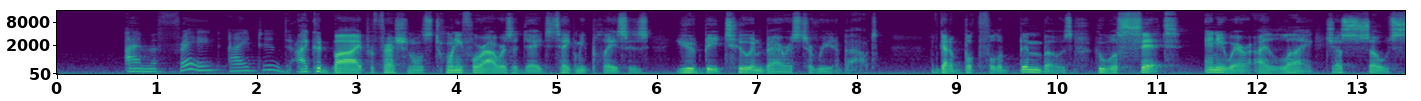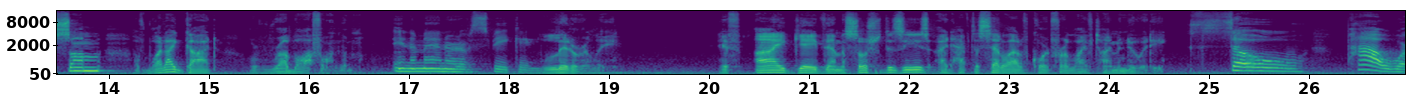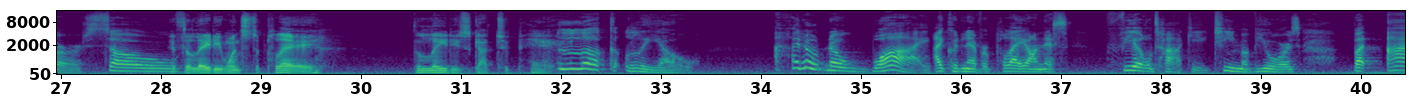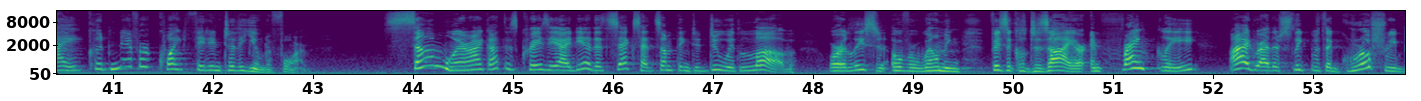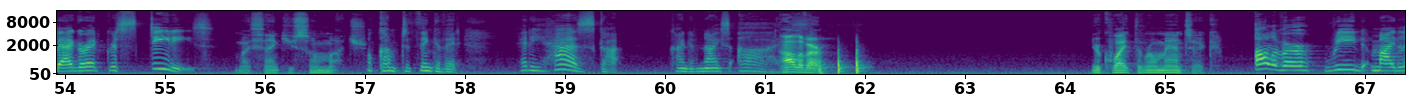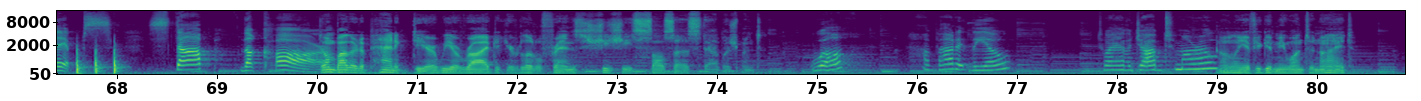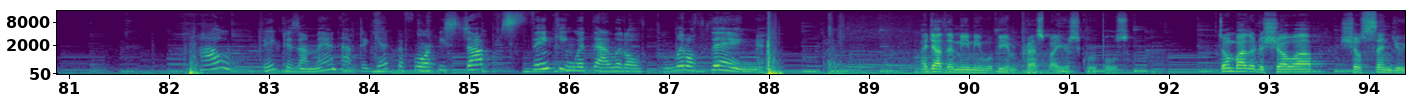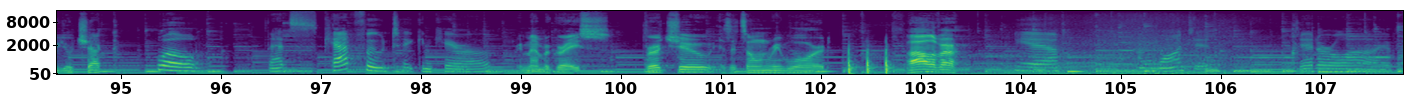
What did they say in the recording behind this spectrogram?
I'm afraid I do. I could buy professionals 24 hours a day to take me places you'd be too embarrassed to read about. I've got a book full of bimbos who will sit anywhere I like just so some of what I got will rub off on them. In a manner of speaking. Literally. If I gave them a social disease, I'd have to settle out of court for a lifetime annuity. So, power. So. If the lady wants to play, the lady's got to pay. Look, Leo. I don't know why I could never play on this field hockey team of yours, but I could never quite fit into the uniform. Somewhere I got this crazy idea that sex had something to do with love, or at least an overwhelming physical desire, and frankly, I'd rather sleep with a grocery bagger at Gristedes. Why, thank you so much. Oh, come to think of it, Eddie has got kind of nice eyes. Oliver! You're quite the romantic. Oliver, read my lips. Stop the car. Don't bother to panic, dear. We arrived at your little friend's Shishi Salsa establishment. Well, how about it, Leo? Do I have a job tomorrow? Only if you give me one tonight. How big does a man have to get before he stops thinking with that little little thing? I doubt that Mimi will be impressed by your scruples. Don't bother to show up. She'll send you your check. Well, that's cat food taken care of. Remember, Grace, virtue is its own reward. Oliver! Yeah, I'm wanted, dead or alive.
